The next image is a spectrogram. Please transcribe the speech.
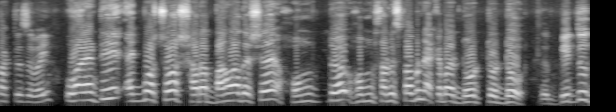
থাকতেছে ভাই? ওয়ারেন্টি এক বছর সারা বাংলাদেশে হোম হোম সার্ভিস পাবেন একেবারে ডোর টু ডোর বিদ্যুৎ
